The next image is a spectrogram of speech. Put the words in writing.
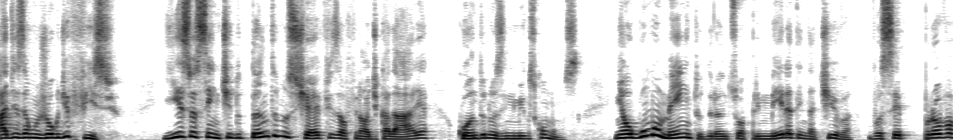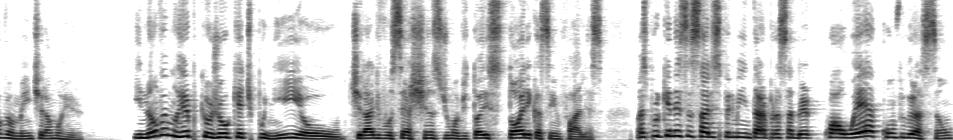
Hades é um jogo difícil, e isso é sentido tanto nos chefes ao final de cada área, quanto nos inimigos comuns. Em algum momento, durante sua primeira tentativa, você provavelmente irá morrer. E não vai morrer porque o jogo quer te punir ou tirar de você a chance de uma vitória histórica sem falhas, mas porque é necessário experimentar para saber qual é a configuração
